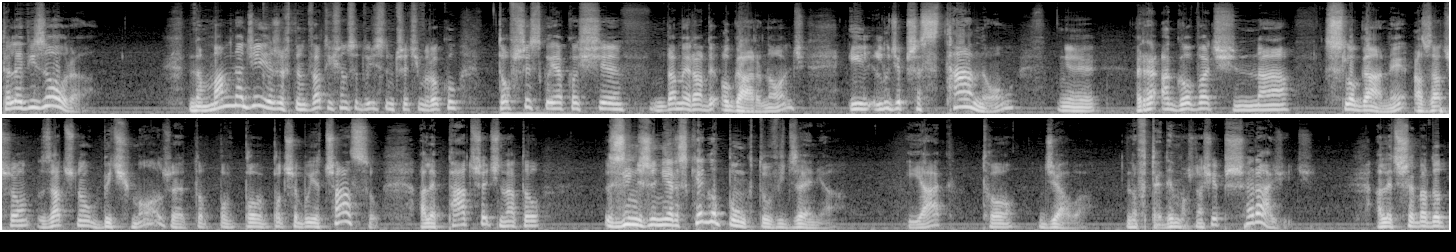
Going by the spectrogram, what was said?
telewizora? No mam nadzieję, że w tym 2023 roku to wszystko jakoś damy radę ogarnąć i ludzie przestaną e, reagować na slogany, a zaczną, zaczną być może, to po, po, potrzebuje czasu, ale patrzeć na to z inżynierskiego punktu widzenia, jak to działa. No wtedy można się przerazić, ale trzeba do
